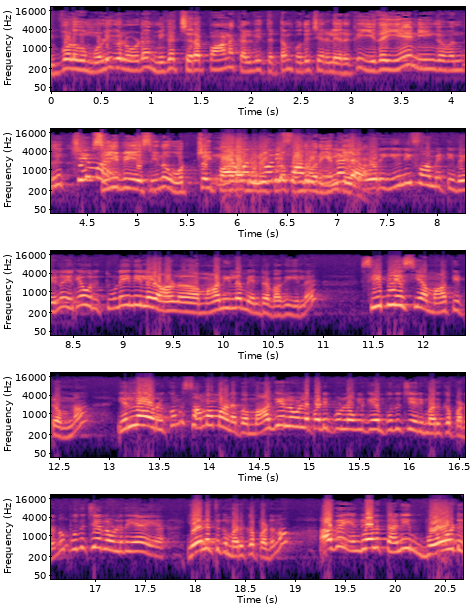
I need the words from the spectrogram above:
இவ்வளவு மொழிகளோட மிகச் சிறப்பான கல்வி திட்டம் புதுச்சேரியில இருக்கு. இதை ஏன் நீங்க வந்து. சிபிஎஸ்இன்னு ஒற்றை இல்ல, ஒரு பாடமுறைக்குள்ள கொண்டு கேக்குறாங்க. ஒரு யூனிஃபார்மிட்டி வேணும். ஒரு துணைநிலை மாநிலம் என்ற வகையில சிபிஎஸ்சியா மாத்திட்டோம்னா எல்லாருக்கும் சமமான இப்ப மாகேல உள்ள படிப்பு உள்ளவங்களுக்கு ஏன் புதுச்சேரி மறுக்கப்படணும்? புதுச்சேரியில உள்ளது ஏன் ஏனத்துக்கு மறுக்கப்படணும்? ஆக எங்களால தனி போர்டு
